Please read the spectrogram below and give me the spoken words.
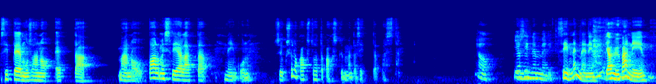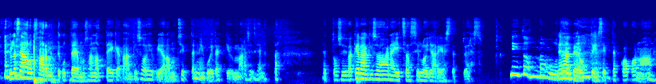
sit Teemu sanoi, että mä en ole valmis vielä, että niin kuin syksyllä 2020 sitten vasta. Joo. Ja Mm. sinne menit. Sinne menin, ja hyvä niin. Kyllä se aluksi harmitti, kun Teemu sanoi, että ei kevään kisoihin vielä, mutta sitten niin kuin itsekin ymmärsin sen, että, että tosi hyvä. Kevään kisojahan ei itse asiassa silloin järjestetty edes. Niin totta Mm. muuten. Nehän peruttiin sitten kokonaan.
